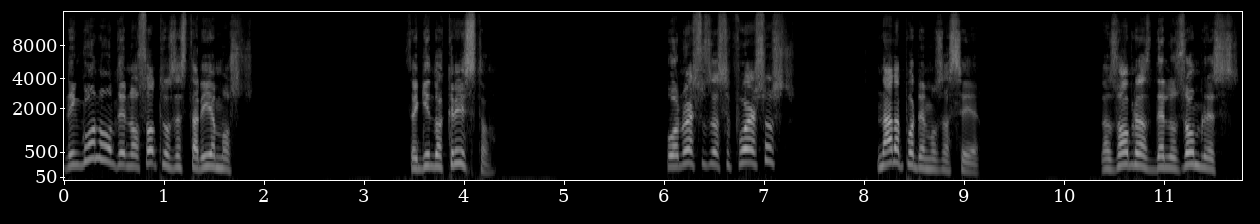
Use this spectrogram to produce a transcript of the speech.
ninguno de nosotros estaríamos siguiendo a Cristo. Por nuestros esfuerzos, nada podemos hacer. Las obras de los hombres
